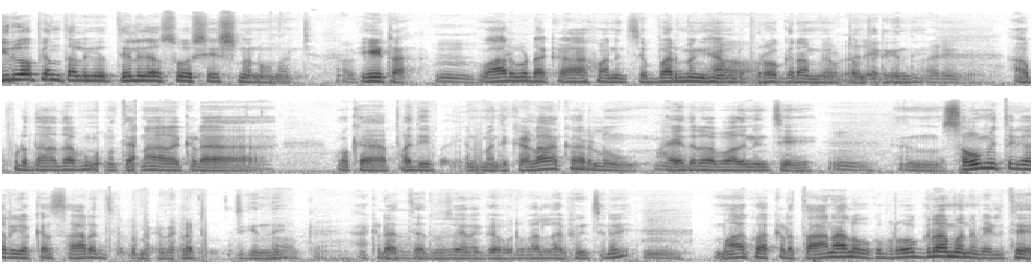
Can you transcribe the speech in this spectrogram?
యూరోపియన్ తెలుగు తెలుగు అసోసియేషన్ అని ఉంది. ఈట వారు కూడా అక్కడ ఆహ్వానించి బర్మింగ్హామ్లో ప్రోగ్రామ్ ఇవ్వటం జరిగింది. అప్పుడు దాదాపు మన తెనా అక్కడ ఒక పది పదిహేను మంది కళాకారులు హైదరాబాద్ నుంచి సౌమిత్ గారి యొక్క సారథ్యంలో మేము వెళ్ళటం జరిగింది. అక్కడ అత్యద్భుతమైన గౌరవాలు లభించినవి. మాకు అక్కడ తానాలో ఒక ప్రోగ్రామ్ అని వెళితే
